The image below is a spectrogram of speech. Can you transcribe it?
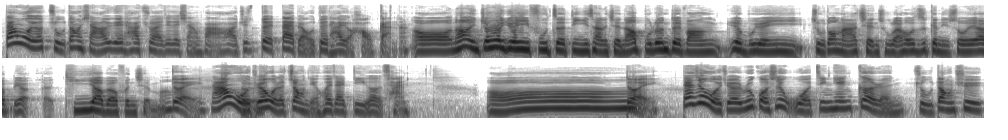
当我有主动想要约他出来这个想法的话，就是对代表我对他有好感啊。哦，然后你就会愿意付这第一餐的钱，然后不论对方愿不愿意主动拿钱出来，或者是跟你说要不要呃提议要不要分钱吗？对，然后我对觉得我的重点会在第二餐。哦，对，但是我觉得如果是我今天个人主动去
